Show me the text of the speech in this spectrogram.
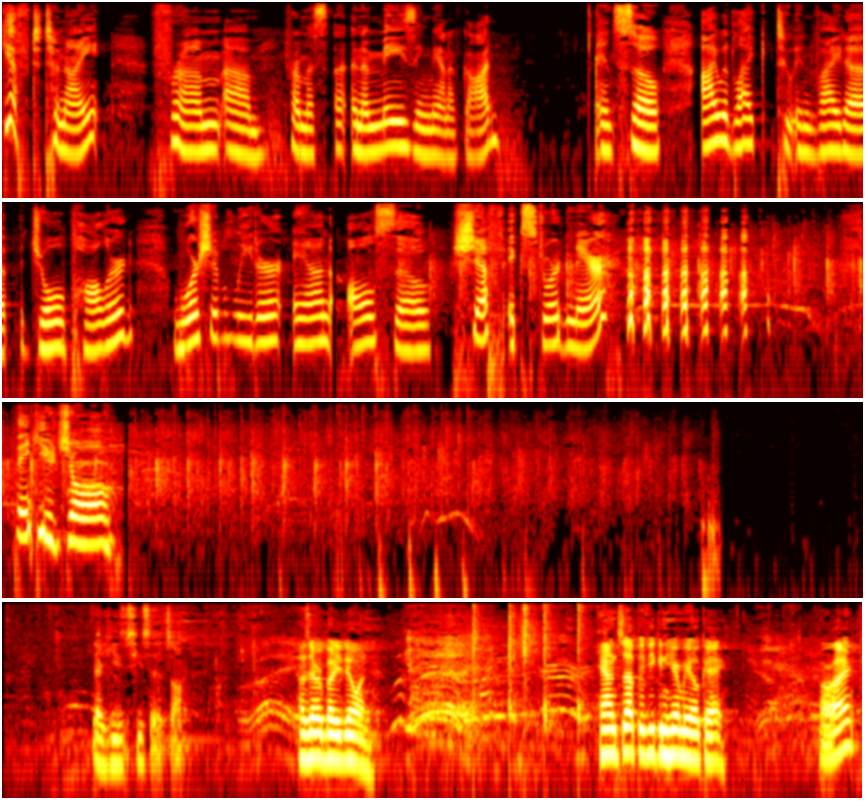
gift tonight from um, from a, an amazing man of God. And so I would like to invite up Joel Pollard, worship leader and also chef extraordinaire. Thank you, Joel. Yeah, he, he said it's on. How's everybody doing? Hands up if you can hear me okay. All right?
